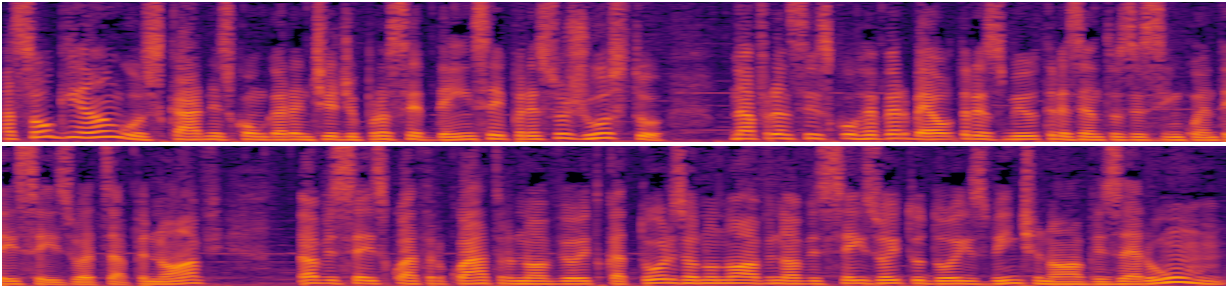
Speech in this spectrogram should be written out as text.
Açougue Angus, carnes com garantia de procedência e preço justo. Na Francisco Reverbel, 3.356, WhatsApp 9 96449814 ou no 996822901.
